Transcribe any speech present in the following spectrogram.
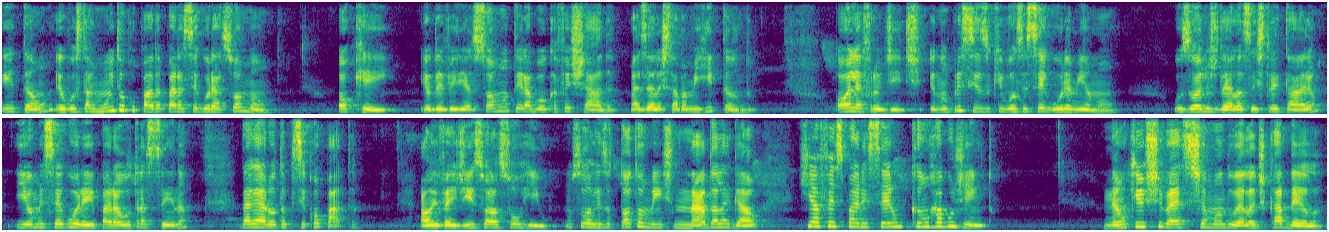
Então eu vou estar muito ocupada para segurar sua mão. Ok, eu deveria só manter a boca fechada, mas ela estava me irritando. Olha, Afrodite, eu não preciso que você segure a minha mão. Os olhos dela se estreitaram e eu me segurei para outra cena da garota psicopata. Ao invés disso, ela sorriu, um sorriso totalmente nada legal que a fez parecer um cão rabugento. Não que eu estivesse chamando ela de cadela,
